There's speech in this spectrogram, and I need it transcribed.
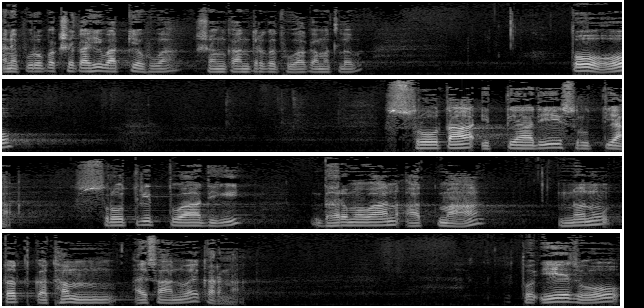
यानी पूर्व पक्ष का ही वाक्य हुआ, शंका अंतर्गत हुआ का मतलब। तो श्रोता इत्यादि श्रुतिया, श्रोतृत्वादि धर्मवान आत्मा ननु तत्कथम, ऐसा अन्वय करना। तो ये जो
